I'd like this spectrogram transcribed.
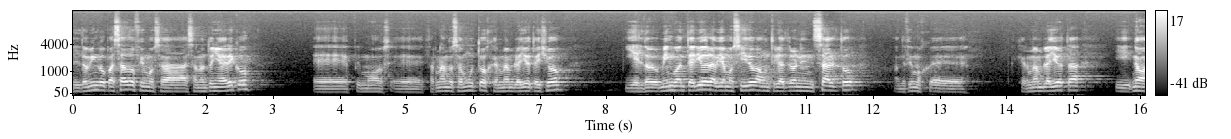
El domingo pasado fuimos a San Antonio de Areco, eh, fuimos eh, Fernando Zamuto, Germán Blayota y yo, y el domingo anterior habíamos ido a un triatlón en Salto, donde fuimos eh, Germán Blayota, y, no,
